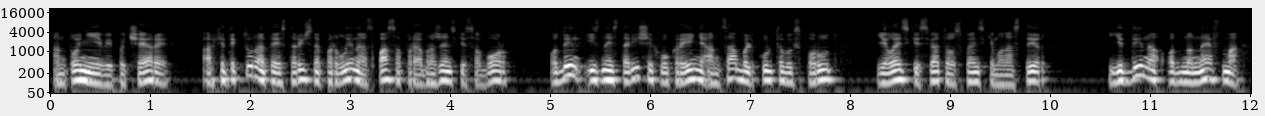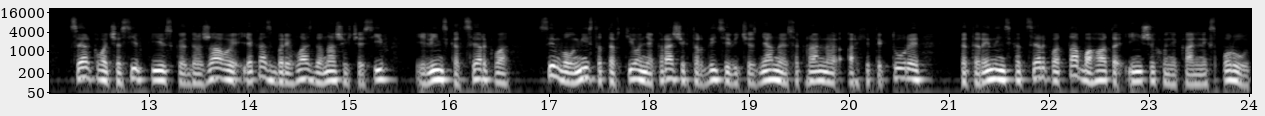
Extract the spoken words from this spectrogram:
Антонієві печери, архітектурна та історична перлина Спасо-Преображенський собор, один із найстаріших в Україні ансамбль культових споруд Єлецький Свято-Успенський монастир, єдина однонефма церква часів Київської держави, яка зберіглась до наших часів Ілінська церква, символ міста та втілення кращих традицій вітчизняної сакральної архітектури, Катерининська церква та багато інших унікальних споруд.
